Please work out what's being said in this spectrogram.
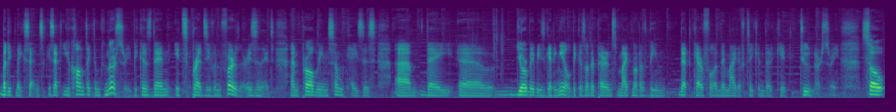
but it makes sense, is that you can't take them to nursery because then it spreads even further, isn't it? And probably in some cases, um, they uh, your baby is getting ill because other parents might not have been that careful and they might have taken their kid to nursery. So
